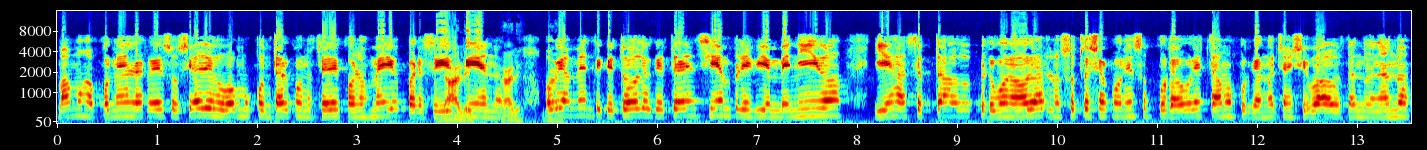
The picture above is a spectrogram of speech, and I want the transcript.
vamos a poner en las redes sociales o vamos a contar con ustedes, con los medios para seguir pidiendo. Obviamente que todo lo que traen siempre es bienvenido y es aceptado, pero bueno, ahora nosotros ya con eso por ahora estamos porque anoche han llevado, están donando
